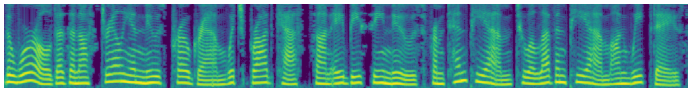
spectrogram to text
The World is an Australian news program which broadcasts on ABC News from 10 pm to 11 pm on weekdays.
